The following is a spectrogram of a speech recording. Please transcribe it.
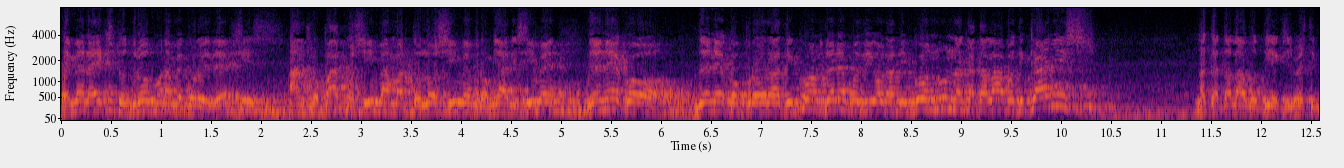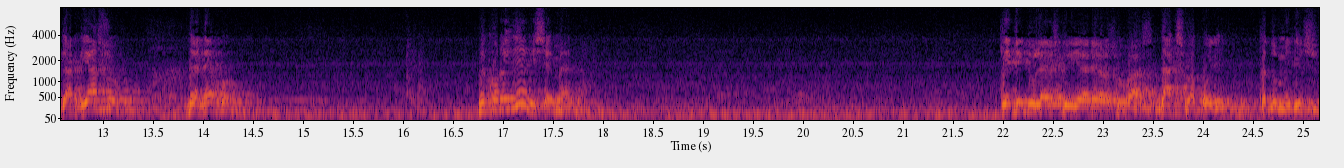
Εμένα έχεις τον τρόπο να με κοροϊδέψεις. Ανθρωπάκος είμαι, αμαρτωλός είμαι, βρωμιάρης είμαι. Δεν έχω, δεν έχω προορατικό δεν έχω διορατικό νου να καταλάβω τι κάνεις. Να καταλάβω τι έχεις μέσα στην καρδιά σου. Δεν έχω. Με κοροϊδεύεις εμένα. Και τι του λες του ιερέως σου βάζει εντάξει παππούλη θα του μιλήσω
